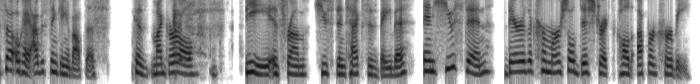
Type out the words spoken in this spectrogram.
So okay, I was thinking about this because my girl B is from Houston, Texas, baby. In Houston, there is a commercial district called Upper Kirby.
